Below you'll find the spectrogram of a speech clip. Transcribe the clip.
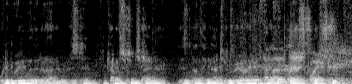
would agree with it hundred percent. It comes from China. There's nothing not to agree with. How about the last question?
